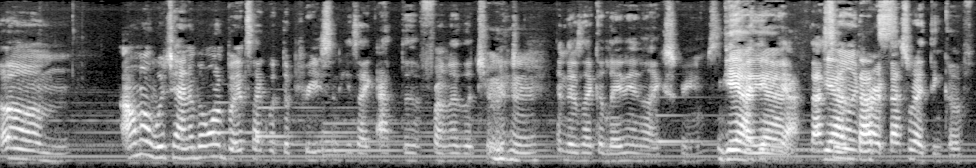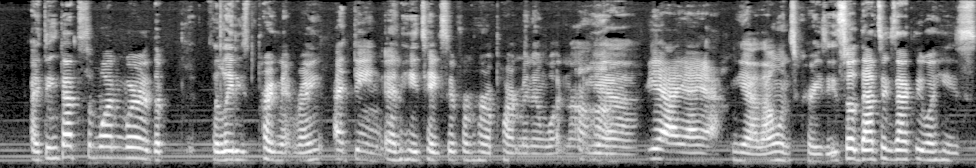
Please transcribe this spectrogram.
um, I don't know which Annabelle one, but it's like with the priest and he's like at the front of the church Mhm. and there's like a lady and like screams. Yeah, think, yeah. yeah. That's Yeah, the only that's- part. That's what I think of. I think that's the one where the the lady's pregnant, right? I think. And he takes it from her apartment and whatnot. Uh-huh. Yeah. Yeah, yeah, yeah, Yeah, that one's crazy. So that's exactly what he's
